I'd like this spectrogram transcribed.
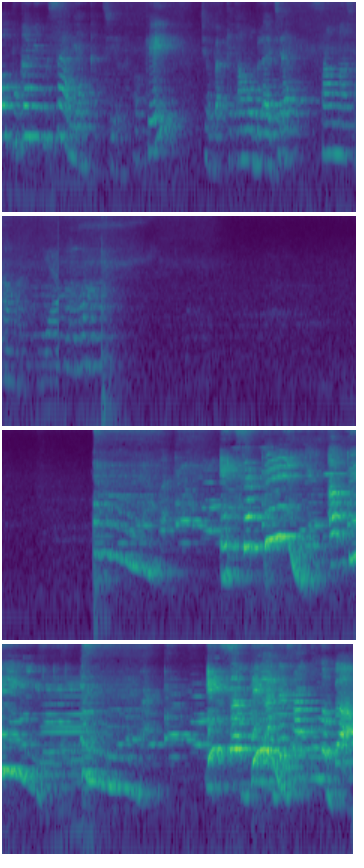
Oh, bukan yang besar, yang kecil. Oke? Okay? Coba kita mau belajar sama-sama ya. It's a bee. It's a bee. It's a bee. Ada satu lebah.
